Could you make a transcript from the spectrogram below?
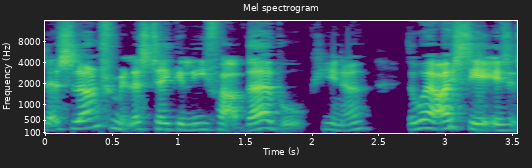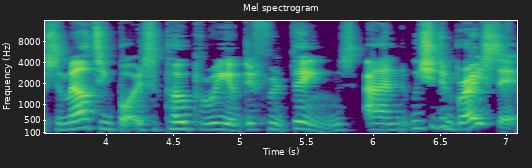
let's learn from it. Let's take a leaf out of their book, you know. The way I see it is it's a melting pot, it's a potpourri of different things, and we should embrace it.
